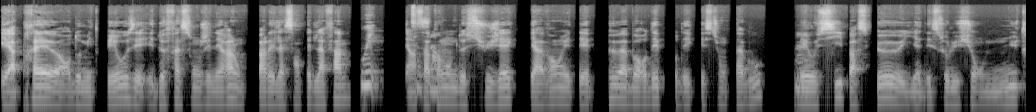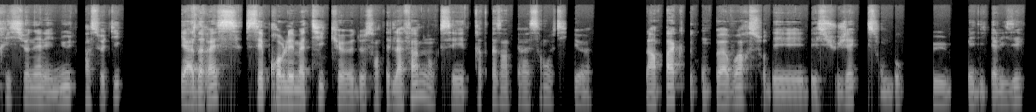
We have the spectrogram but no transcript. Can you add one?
Et après, endométriose, et, de façon générale, on peut parler de la santé de la femme. Oui. Il y a un certain nombre de sujets qui avant étaient peu abordés pour des questions tabous, mais mmh. aussi parce qu'il y a des solutions nutritionnelles et nutraceutiques qui adresse ces problématiques de santé de la femme. Donc c'est très très intéressant aussi l'impact qu'on peut avoir sur des, des, sujets qui sont beaucoup plus médicalisés.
